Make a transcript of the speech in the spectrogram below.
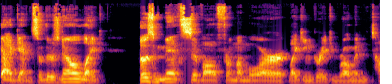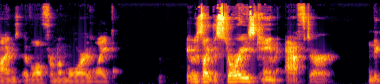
yeah again so there's no like those myths evolve from a more like in Greek and Roman times evolved from a more like it was like the stories came after and the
